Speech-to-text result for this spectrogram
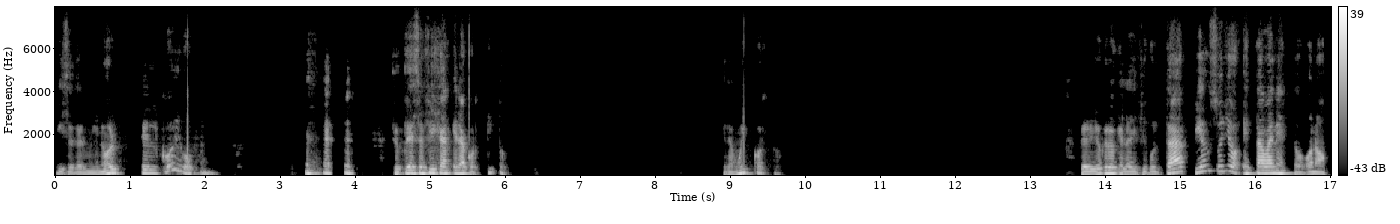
y se terminó el, código. si ustedes se fijan, era cortito. Era muy corto. Pero yo creo que la dificultad, pienso yo, estaba en esto, ¿o no?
